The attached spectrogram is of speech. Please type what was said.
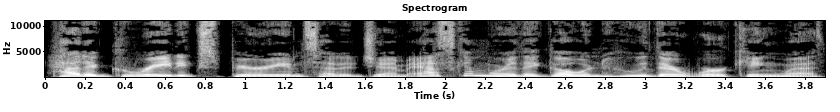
had a great experience at a gym, ask them where they go and who they're working with.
